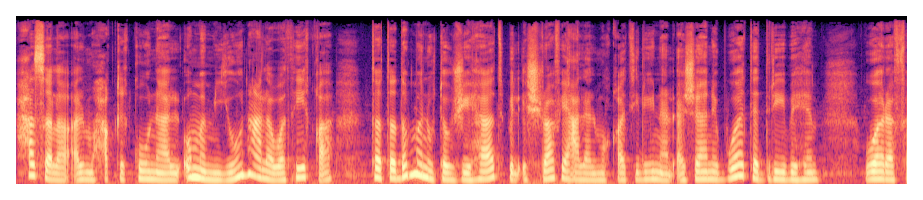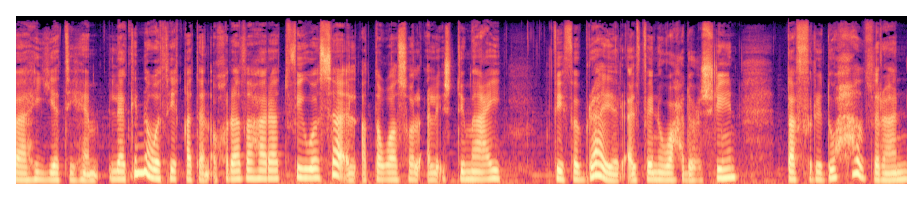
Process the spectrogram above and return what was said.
حصل المحققون الأمميون على وثيقة تتضمن توجيهات بالإشراف على المقاتلين الأجانب وتدريبهم ورفاهيتهم لكن وثيقة أخرى ظهرت في وسائل التواصل الاجتماعي. في فبراير 2021 تفرض حظرا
